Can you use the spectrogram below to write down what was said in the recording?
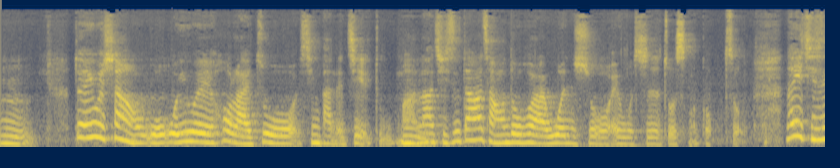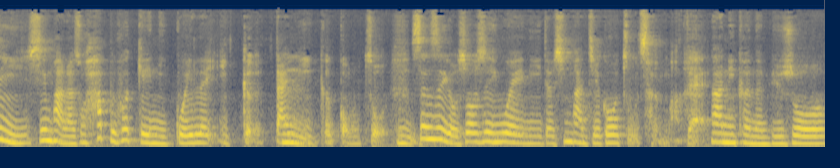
嗯。对，因为像我，我因为后来做星盘的解读嘛，嗯、那其实大家常常都会来问说，哎，我适合做什么工作？那其实以星盘来说，它不会给你归类一个单一个工作，嗯、甚至有时候是因为你的星盘结构组成嘛。对，那你可能比如说，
